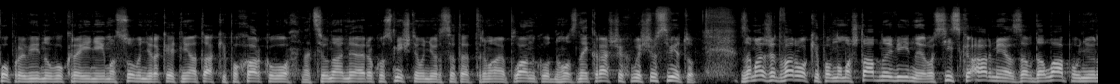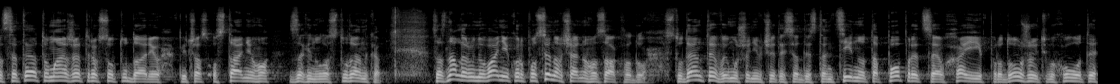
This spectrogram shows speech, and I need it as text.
Попри війну в Україні і масовані ракетні атаки по Харкову, Національний аерокосмічний університет тримає планку одного з найкращих вишів світу. За майже два роки повномасштабної війни російська армія завдала по університету майже 300 ударів. Під час останнього загинула студентка. Зазнали руйнування корпуси навчального закладу. Студенти вимушені вчитися дистанційно, та попри це в ХАІ продовжують виховувати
